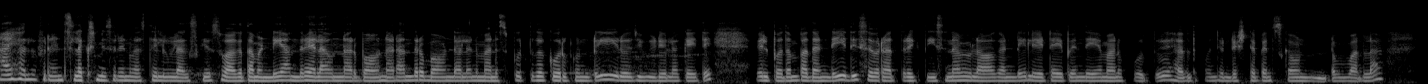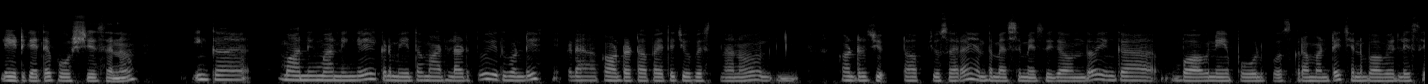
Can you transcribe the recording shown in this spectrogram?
Hi hello friends. Lakshmi Srinivas Telugu లాగ్స్కి స్వాగతం అండి అందరూ ఎలా ఉన్నారు? బాగున్నారు? అందరూ బాగుండాలని మనస్ఫూర్తిగా కోరుకుంటూ ఈరోజు వీడియోలోకి అయితే వెళ్ళిపోదాం. పదండి. ఇది శివరాత్రికి తీసిన వ్లాగ్ అండి. లేట్ అయిపోయింది ఏమనుకోవద్దు. హెల్త్ కొంచెం డిస్టర్బెన్స్గా ఉండటం వల్ల లేట్గా అయితే పోస్ట్ చేశాను. ఇంకా మార్నింగ్ మార్నింగే ఇక్కడ మీతో మాట్లాడుతూ ఇదిగోండి ఇక్కడ కౌంటర్ టాప్ అయితే చూపిస్తున్నాను. కౌంటర్ టాప్ చూసారా? ఎంత మెస్సి మెస్సీగా ఉందో. ఇంకా బాబుని పూలు కోసుకురమ్మంటే చిన్న బాబు వెళ్ళేసి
